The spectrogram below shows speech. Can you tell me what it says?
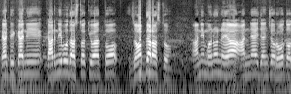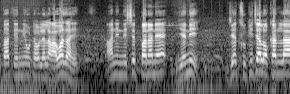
त्या ठिकाणी कारणीभूत असतो किंवा तो जबाबदार असतो. आणि म्हणून या अन्याय ज्यांच्यावर होत होता त्यांनी उठवलेला आवाज आहे. आणि निश्चितपणाने यांनी जे चुकीच्या लोकांना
